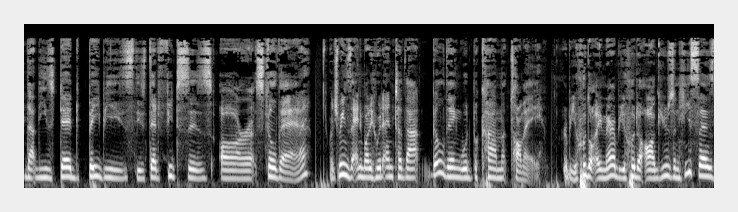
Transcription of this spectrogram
that these dead babies, these dead fetuses, are still there, which means that anybody who would enter that building would become Tomei. Rabbi Yehuda Omer, Rabbi Yehuda argues, and he says,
